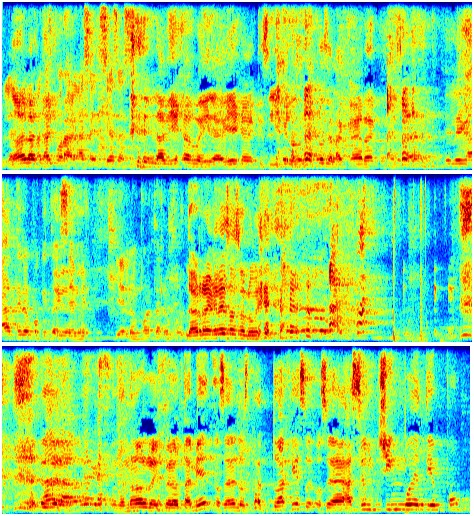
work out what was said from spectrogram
Le No, la- metes por las encías así. La vieja, güey, la vieja que se limpia los mocos de la cara con eso. Y le diga, ah, tiene un poquito de semen. Y él no importa, no importa. La regreso a su lugar. O A sea, la verga. o sea, no, güey, pero también, o sea, los tatuajes, o sea, hace un chingo de tiempo,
